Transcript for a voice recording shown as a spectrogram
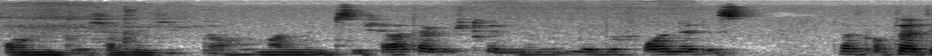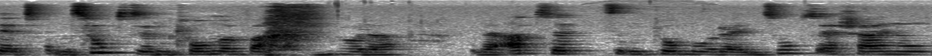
Und ich habe mich auch immer mit einem Psychiater gestritten, der mit mir befreundet ist dass, ob das jetzt Entzugssymptome waren oder, oder Absetzsymptome oder Entzugserscheinungen.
